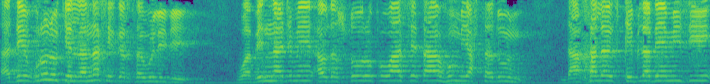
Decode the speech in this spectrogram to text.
ا دې غرونو کې لنخې ګرځولې دي وبالنجم او د ستورو په واسطه هم يهتدون دا خلک قبله به میزي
